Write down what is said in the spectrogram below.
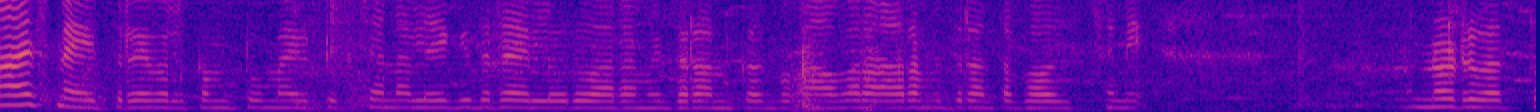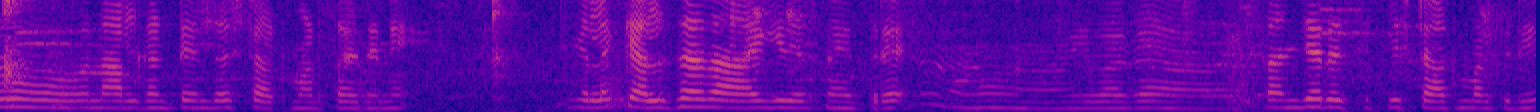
ಹಾಯ್ ಸ್ನೇಹಿತರೆ welcome to my YouTube channel ಹೇಗಿದ್ದಾರೆ ಎಲ್ಲರೂ? ಆರಾಮಿದ್ದಾರೆ ಅನ್ಕೊಂಡು ಅವರು ಆರಾಮಿದ್ದಾರೆ ಅಂತ ಭಾವಿಸ್ತೀನಿ. ನೋಡ್ರಿ, ಇವತ್ತು ನಾಲ್ಕು ಗಂಟೆಯಿಂದ ಸ್ಟಾರ್ಟ್ ಮಾಡ್ತಾ ಇದ್ದೀನಿ. ಎಲ್ಲ ಕೆಲಸ ಆಗಿದೆ ಸ್ನೇಹಿತರೆ. ಇವಾಗ ಸಂಜೆ ರೆಸಿಪಿ ಸ್ಟಾರ್ಟ್ ಮಾಡ್ತೀನಿ.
